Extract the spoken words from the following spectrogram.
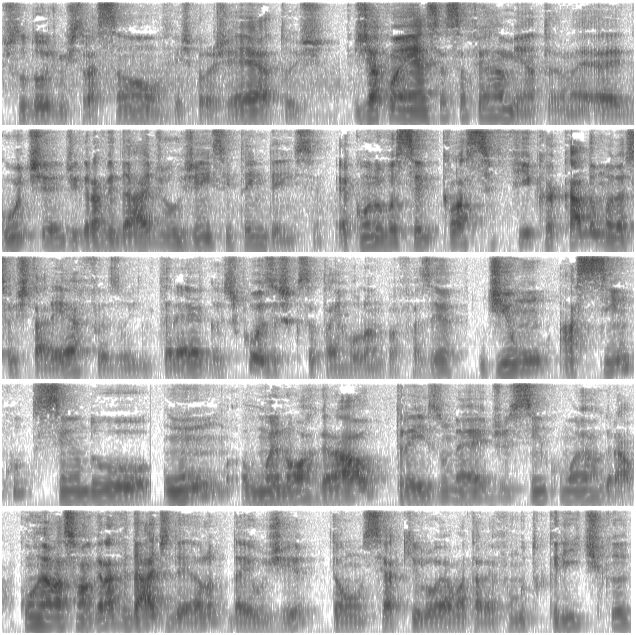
estudou administração, fez projetos, já conhece essa ferramenta. É, Gucci é de gravidade, urgência e tendência. É quando você classifica cada uma das suas tarefas ou entregas, coisas que você está enrolando para fazer, de 1 a 5, sendo 1 o menor grau, 3 o médio e 5 o maior grau. Com relação à gravidade dela, da UG, então se aquilo é uma tarefa muito crítica,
